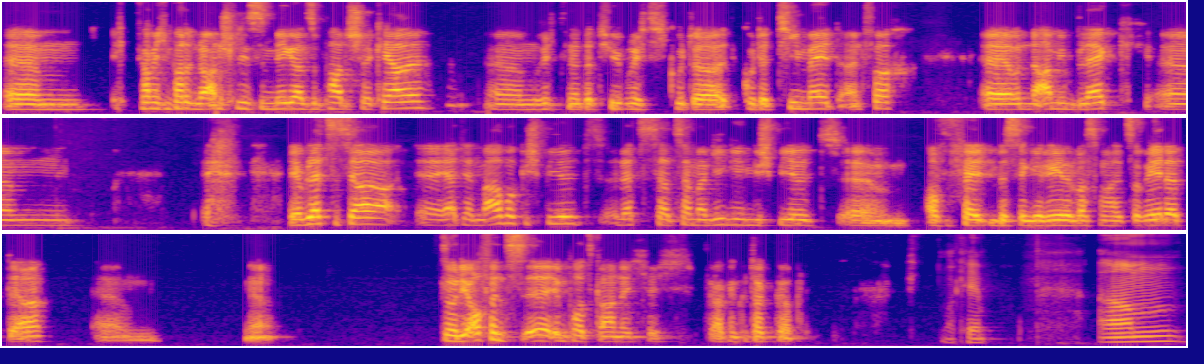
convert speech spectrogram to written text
Ähm, ich kann mich dem Patrick nur anschließen, mega sympathischer Kerl, ähm, richtig netter Typ, richtig guter, guter Teammate einfach. Äh, und Armin Black, ähm, ich habe letztes Jahr, äh, er hat ja in Marburg gespielt, letztes Jahr zweimal gegen ihn gespielt, ähm, auf dem Feld ein bisschen geredet, was man halt so redet, ja. Ähm, ja. So, die Offense-Imports äh, gar nicht, ich gar keinen Kontakt gehabt. Okay. Ähm,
